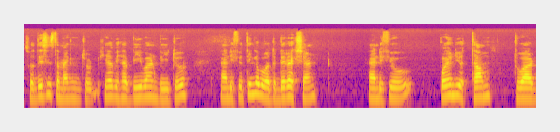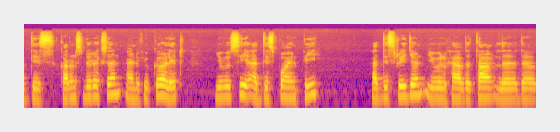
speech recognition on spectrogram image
So this is the magnitude. Here we have B1 B2 and if you think about the direction and if you point your thumb toward this current's direction and if you curl it you will see at this point P at this region you will have the thumb the, the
